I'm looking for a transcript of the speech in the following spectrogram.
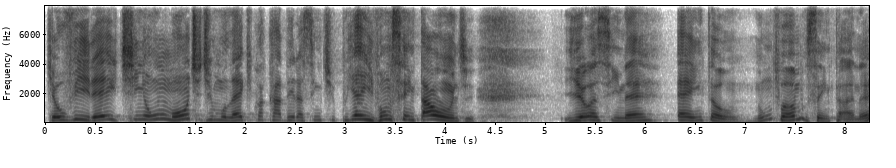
que eu virei, tinha um monte de moleque com a cadeira assim, tipo, e aí, vamos sentar onde? E eu assim, né? É, então, não vamos sentar, né?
